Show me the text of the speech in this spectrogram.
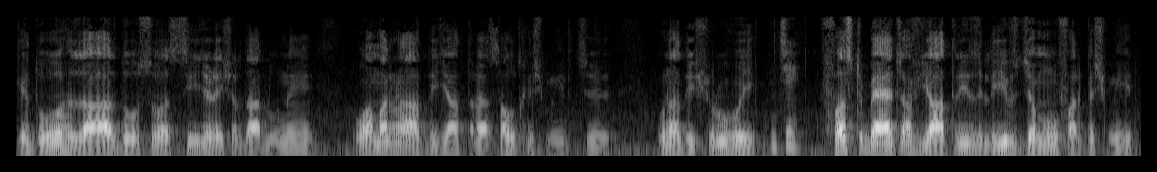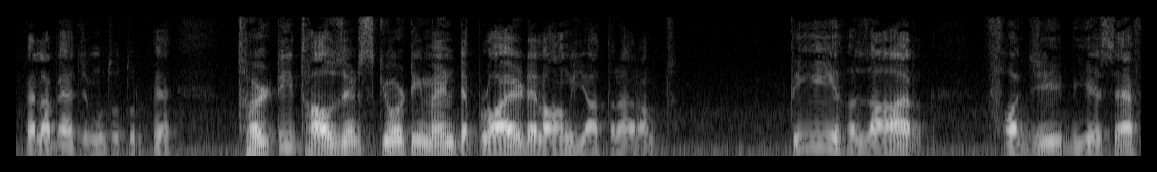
ਕਿ 2280 ਜਿਹੜੇ ਸ਼ਰਧਾਲੂ ਨੇ ਉਹ ਅਮਰਨਾਥ ਦੀ ਯਾਤਰਾ ਸਾਊਥ ਕਸ਼ਮੀਰ ਚ ਉਹਨਾਂ ਦੀ ਸ਼ੁਰੂ ਹੋਈ। ਜੀ। First batch of yatris leaves Jammu for Kashmir ਪਹਿਲਾ ਬੈਚ ਜੰਮੂ ਤੋਂ ਤੁਰ ਪਿਆ। 30000 security man deployed along yatra route 30000 ਫੌਜੀ ਬੀਐਸਐਫ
